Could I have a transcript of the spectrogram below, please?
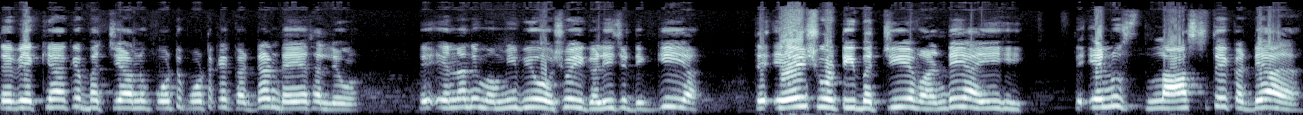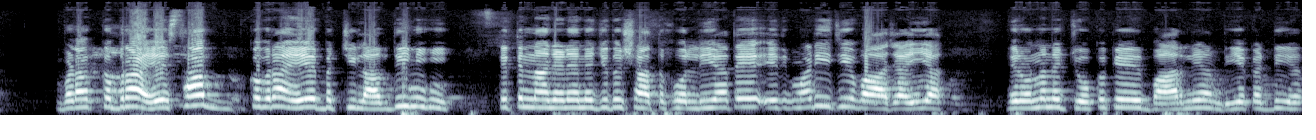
ਤੇ ਵੇਖਿਆ ਕਿ ਬੱਚਿਆਂ ਨੂੰ ਪੁੱਟ-ਪੁੱਟ ਕੇ ਕੱਢਣ ਡਏ ਆ ਥੱਲਿਓਂ ਤੇ ਇਹਨਾਂ ਦੀ ਮੰਮੀ ਬੇਹੋਸ਼ ਹੋਈ ਗਲੀ 'ਚ ਡਿੱਗੀ ਆ ਤੇ ਇਹ ਛੋਟੀ ਬੱਚੀ ਇਹ ਵਾਂਡੇ ਆਈ ਸੀ ਤੇ ਇਹਨੂੰ ਲਾਸਟ ਤੇ ਕੱਢਿਆ ਆ। ਬੜਾ ਘਬਰਾਏ, ਸਭ ਘਬਰਾਏ ਬੱਚੀ ਲੱਭਦੀ ਨਹੀਂ ਤੇ ਤਿੰਨਾਂ ਜਣਿਆਂ ਨੇ ਜਦੋਂ ਛੱਤ ਖੋਲੀ ਆ ਤੇ ਇਹਦੀ ਮਾੜੀ ਜੀ ਆਵਾਜ਼ ਆਈ ਆ, ਫਿਰ ਉਹਨਾਂ ਨੇ ਚੁੱਕ ਕੇ ਬਾਹਰ ਲਿਆਂਦੀ ਆ, ਕੱਢੀ ਆ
